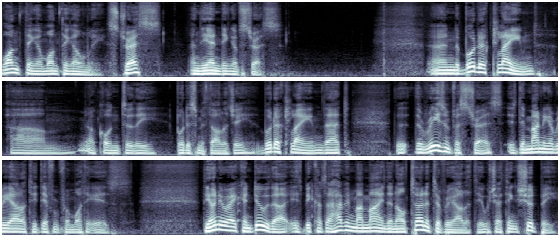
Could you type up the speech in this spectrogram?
one thing and one thing only: stress and the ending of stress." And the Buddha claimed, um, you know, according to the Buddhist mythology, Buddha claimed that the, the reason for stress is demanding a reality different from what it is. The only way I can do that is because I have in my mind an alternative reality, which I think should be.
